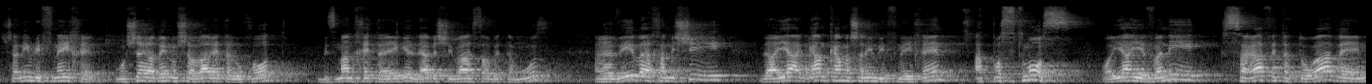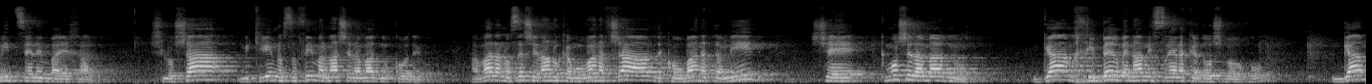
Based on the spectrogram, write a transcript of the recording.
שנים לפני כן, משה רבנו שבר את הלוחות בזמן חטא העגל, זה היה ב-17 בתמוז. הרביעי והחמישי, זה היה גם כמה שנים לפני כן, אפוסטמוס, הוא היה יווני, שרף את התורה והעמיד צלם בהיכל. שלושה מקרים נוספים על מה שלמדנו קודם. אבל הנושא שלנו כמובן עכשיו זה קורבן התמיד, שכמו שלמדנו, גם חיבר בין עם ישראל לקדוש ברוך הוא, גם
